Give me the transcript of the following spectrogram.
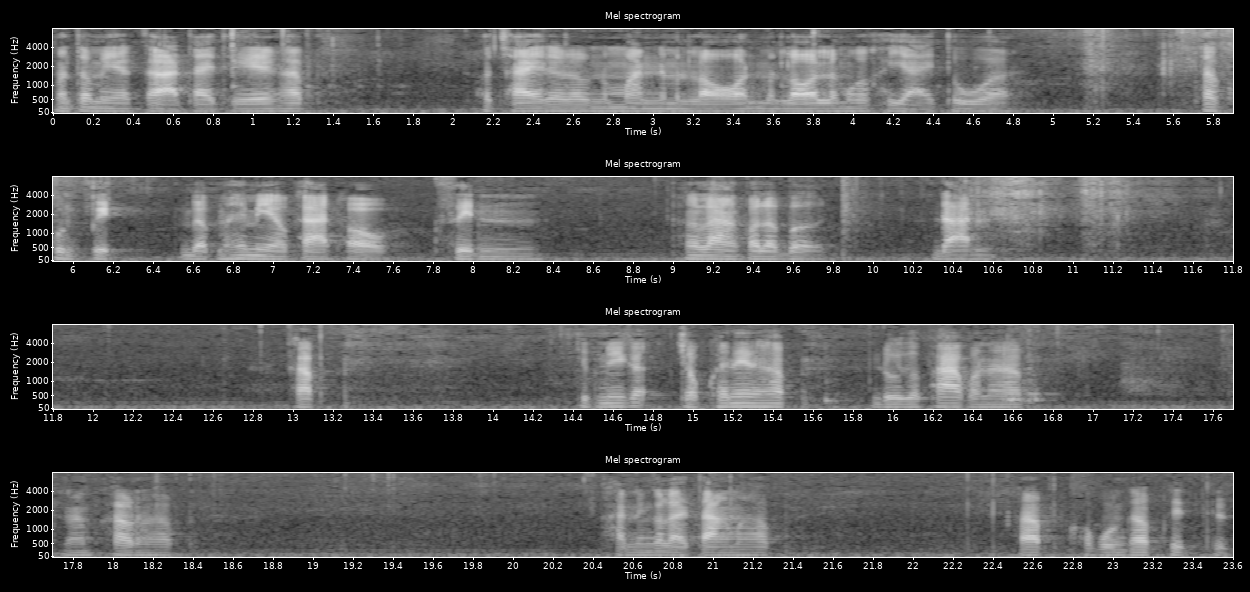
มันต้องมีอากาศถ่ายเทนะครับพอใช้แล้วน้ำมันเนี่ยมันร้อนมันร้อนแล้วมันก็ขยายตัว ถ้าคุณปิดแบบไม่ให้มีอากาศออกซินข้างล่างก็ระเบิดดัน ครับคลิปนี้ก็จบแค่นี้นะครับ ดูสภาพกันนะครับ น้ำเข้านะครับคันนึงก็หลายตังค์นะครับ ครับขอบคุณครับติดติด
